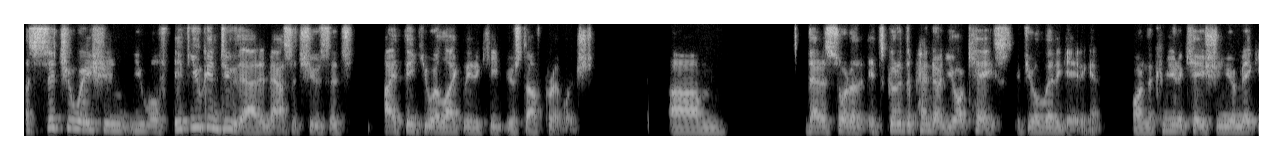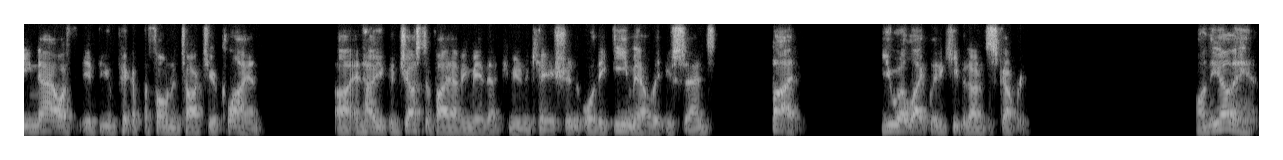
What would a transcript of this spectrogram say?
a situation you will, if you can do that in Massachusetts, I think you are likely to keep your stuff privileged. Um, that is sort of, it's going to depend on your case if you're litigating it, on the communication you're making now if, if you pick up the phone and talk to your client, uh, and how you could justify having made that communication or the email that you sent. But you are likely to keep it out of discovery. On the other hand,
